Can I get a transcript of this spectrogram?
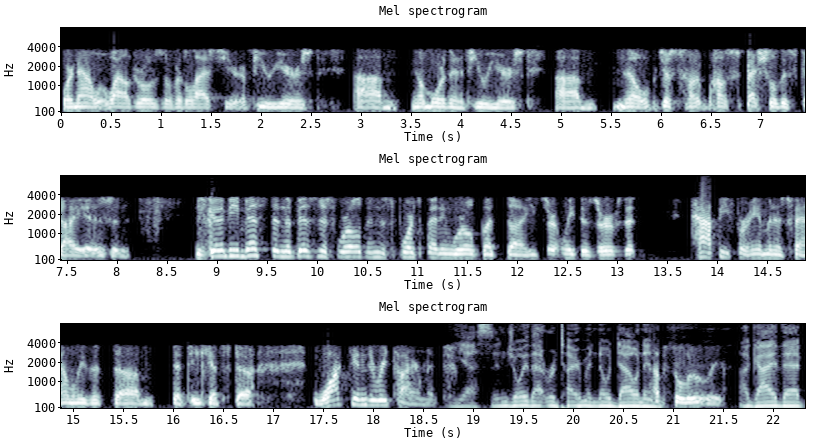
or now at Wild Rose over the last year, a few years, um, you know, more than a few years, um, you know, just how, how special this guy is, and he's going to be missed in the business world, in the sports betting world, but uh, he certainly deserves it. Happy for him and his family that um, that he gets to walk into retirement. Yes, enjoy that retirement, no doubt. And Absolutely. a guy that,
